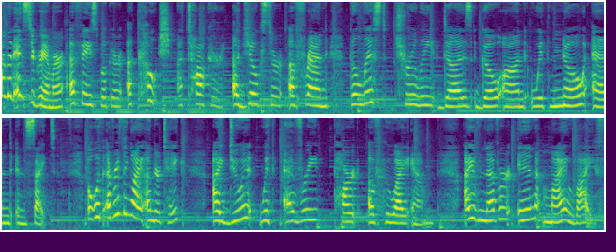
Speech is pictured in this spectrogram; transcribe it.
I'm an Instagrammer, a Facebooker, a coach, a talker, a jokester, a friend. The list truly does go on with no end in sight. But with everything I undertake, I do it with every part of who I am. I have never in my life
